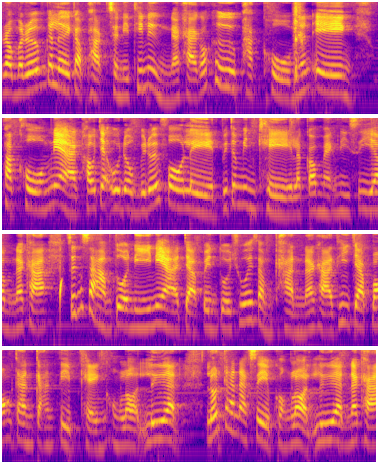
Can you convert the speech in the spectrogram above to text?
เรามาเริ่มกันเลยกับผักชนิดที่1นงนะคะก็คือผักโขมนั่นเอง ผักโขมเนี่ยเขาจะอุดมไปด้วยโฟเลตวิตามินเคแล้วก็แมกนีเซียมนะคะ ซึ่ง 3 ตัวนี้เนี่ยจะเป็นตัวช่วยสำคัญนะคะ ที่จะป้องกันการตีบแข็งของหลอดเลือด ลดการอักเสบของหลอดเลือดนะคะ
